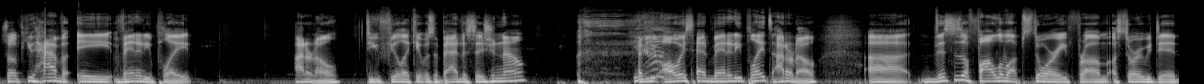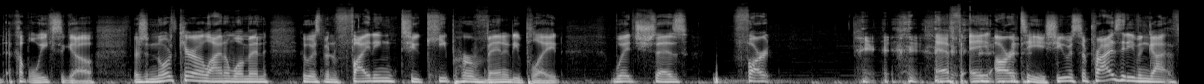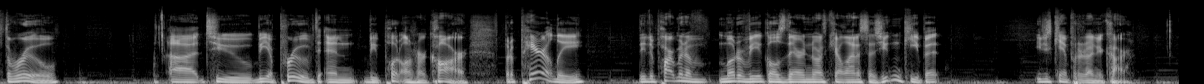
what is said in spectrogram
So if you have a vanity plate, I don't know, do you feel like it was a bad decision now? have you always had vanity plates? I don't know. Uh, this is a follow up story from a story we did a couple weeks ago. There's a North Carolina woman who has been fighting to keep her vanity plate, which says fart F A R T. She was surprised it even got through uh, to be approved and be put on her car. But apparently, the Department of Motor Vehicles there in North Carolina says you can keep it. You just can't put it on your car.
